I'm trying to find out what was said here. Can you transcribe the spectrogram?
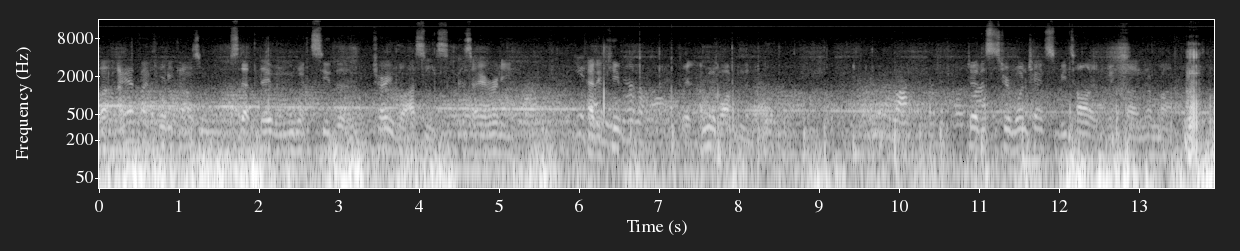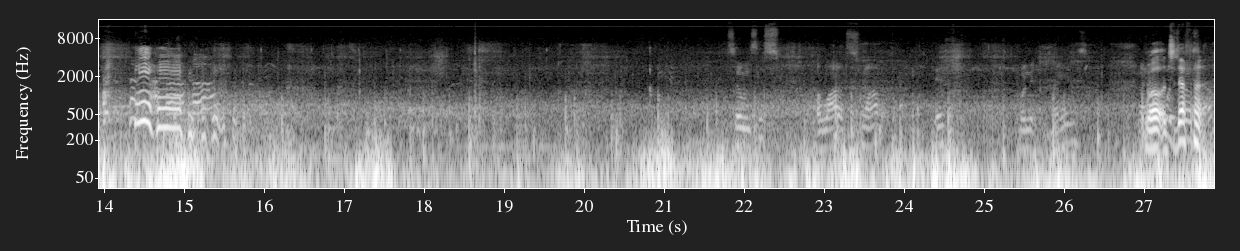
Well, I had my 40,000 step day when we went to see the cherry blossoms because I already. You'd Had to keep- a lot. Wait, I'm gonna walk in the door. I'm gonna walk for. Joe, this is your one chance to be taller than me. Oh, never mind. So is this a lot of swamp ish when it rains? Like, Well, it's definitely up?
